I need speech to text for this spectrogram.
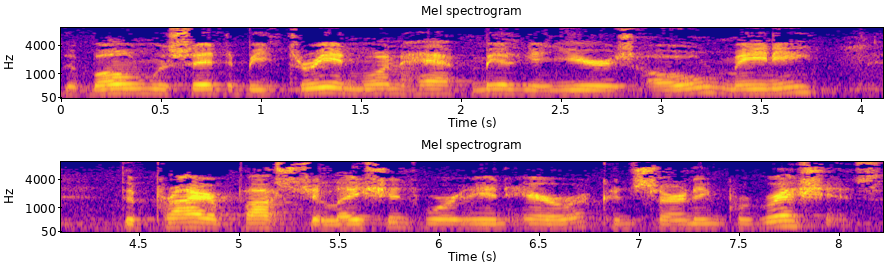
The bone was said to be three and one half million years old, meaning the prior postulations were in error concerning progressions.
